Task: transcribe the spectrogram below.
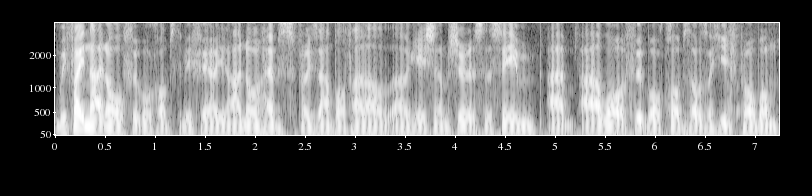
we find that in all football clubs. To be fair, you know, I know Hibs, for example, have had al- allegations. I'm sure it's the same at, at a lot of football clubs. That was a huge problem.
